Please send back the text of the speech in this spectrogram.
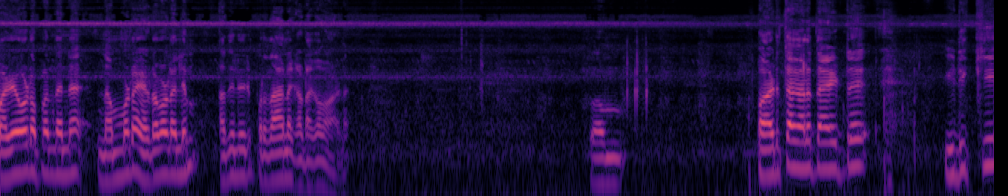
മഴയോടൊപ്പം തന്നെ നമ്മുടെ ഇടപെടലും അതിലൊരു പ്രധാന ഘടകമാണ്. ഇപ്പം ഇപ്പം അടുത്ത കാലത്തായിട്ട് ഇടുക്കി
